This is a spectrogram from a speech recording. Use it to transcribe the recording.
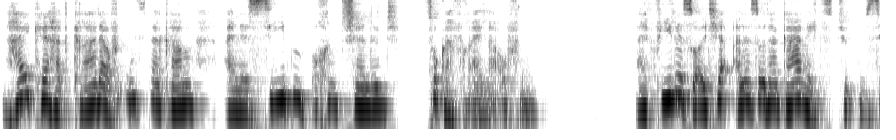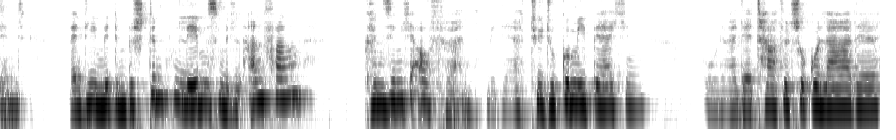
Und Heike hat gerade auf Instagram eine sieben Wochen Challenge zuckerfrei laufen. Weil viele solche Alles- oder gar nichts Typen sind. Wenn die mit einem bestimmten Lebensmittel anfangen, können sie nicht aufhören. Mit der Tüte Gummibärchen oder der Tafel Schokolade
